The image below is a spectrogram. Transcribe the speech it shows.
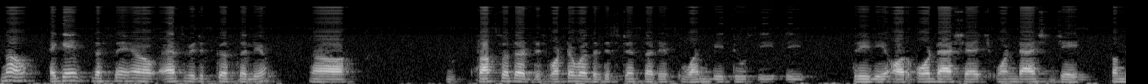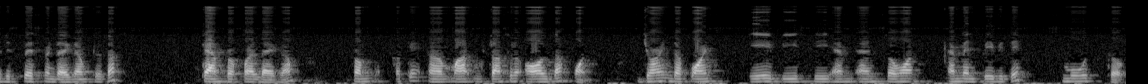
Now again the same uh, as we discussed earlier uh, transfer the whatever the distance that is 1b 2c c 3d or o dash h 1 dash j from the displacement diagram to the cam profile diagram from okay uh, transfer all the points. Join the points a b c m and so on m and p with a smooth curve.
